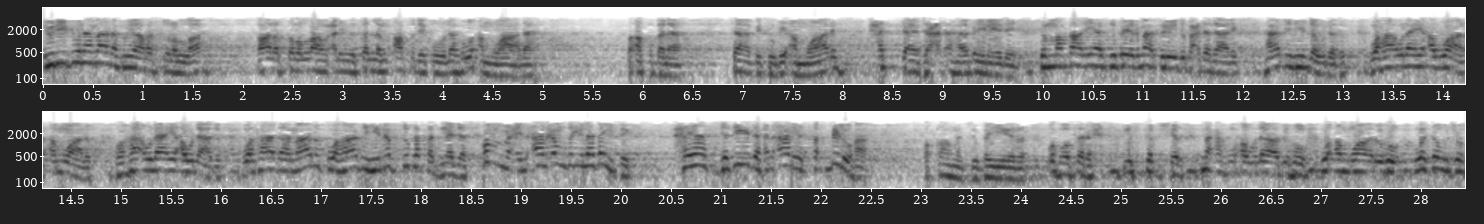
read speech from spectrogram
يريدون ماله يا رسول الله؟ قال صلى الله عليه وسلم أطلقوا له أمواله. فأقبل ثابت بأمواله حتى جعلها بين يديه. ثم قال يا زبير ما تريد بعد ذلك؟ هذه زوجتك وهؤلاء أموال أموالك وهؤلاء أولادك وهذا مالك وهذه نفسك قد نجت. ثم الآن امضي إلى بيتك. حياة جديدة الآن يستقبلها. فقام الزبير وهو فرح مستبشر معه أولاده وأمواله وزوجه.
